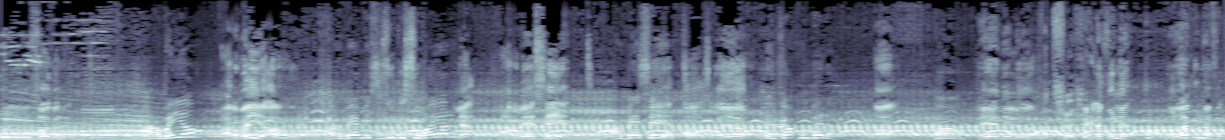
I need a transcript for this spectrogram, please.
وانفجرت عربية؟ عربية آه. عربية من سوزوكي الصغير؟ لا عربية سيت عربية سيت آه صغيره كان فيها قنبلة. آه. آه. هي دي اللي هيشوف. إحنا كنا والله كنا فاكرين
